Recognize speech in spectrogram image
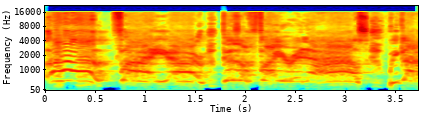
Ah! Fire! There's a fire in the house! We gotta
